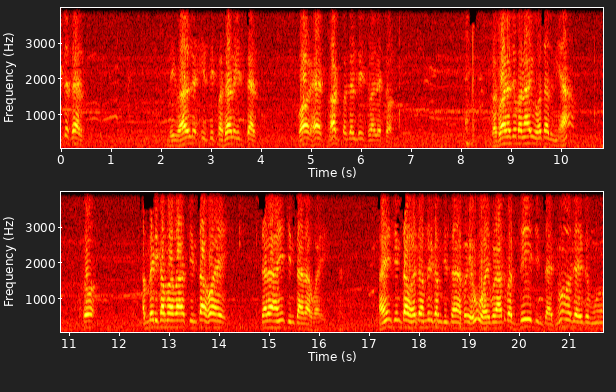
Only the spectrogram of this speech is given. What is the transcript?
itself the world is the puzzle itself God has not puzzle this world at all ભગવાને જો બનાવ્યું હોતા દુનિયા, તો અમેરિકામાં ચિંતા હોય, ત્યારે અહીં ચિંતા ના હોય. અહીં ચિંતા હોય તો અમેરિકામાં ચિંતા ના એવું હોય, પણ આ તો બધી ચિંતા જો જાય તો હું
